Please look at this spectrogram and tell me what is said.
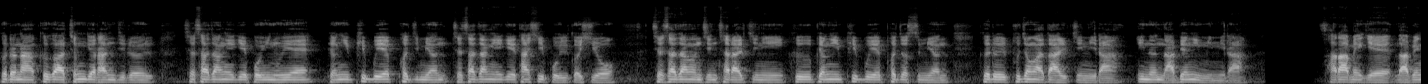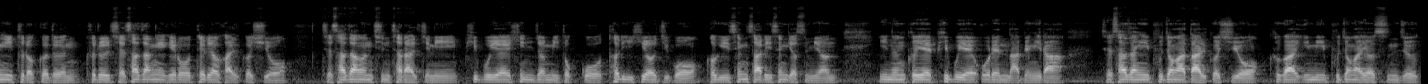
그러나 그가 정결한지를 제사장에게 보인 후에 병이 피부에 퍼지면 제사장에게 다시 보일 것이요. 제사장은 진찰할지니 그 병이 피부에 퍼졌으면 그를 부정하다 할지니라. 이는 나병임이니라. 사람에게 나병이 들었거든 그를 제사장에게로 데려갈 것이요. 제사장은 진찰할지니 피부에 흰 점이 돋고 털이 휘어지고 거기 생살이 생겼으면 이는 그의 피부에 오랜 나병이라 제사장이 부정하다 할 것이요. 그가 이미 부정하였은즉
